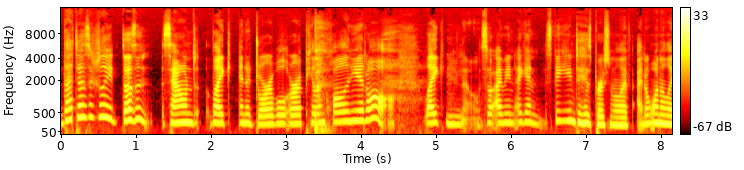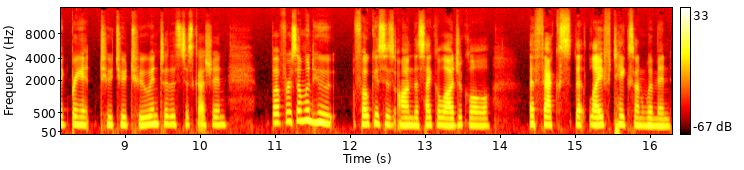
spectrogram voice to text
that does actually doesn't sound like an adorable or appealing quality at all. Like no. So I mean, again, speaking to his personal life, I don't want to like bring it too too too into this discussion, but for someone who focuses on the psychological effects that life takes on women,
